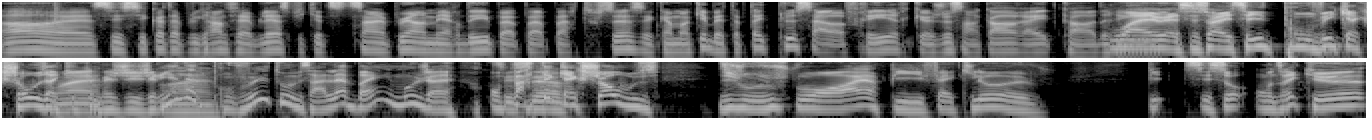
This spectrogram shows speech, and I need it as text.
Ah, euh, c'est quoi ta plus grande faiblesse, puis que tu te sens un peu emmerdé par, par- par tout ça. C'est comme, OK, ben t'as peut-être plus à offrir que juste encore à être cadré. Ouais, ouais, c'est ça. Essayer de prouver quelque chose à Ouais. quelqu'un. Mais j'ai rien à te prouver, toi. Mais ça allait bien. Moi, on partait ça. quelque chose. Je dis, je vais juste voir. Puis, fait que là, euh, puis c'est ça. On dirait que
